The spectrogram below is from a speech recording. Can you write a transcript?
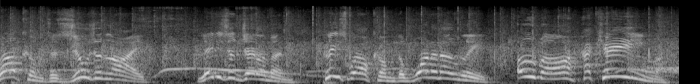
Welcome to Zildjian Live. Ladies and gentlemen, please welcome the one and only Omar Hakim.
